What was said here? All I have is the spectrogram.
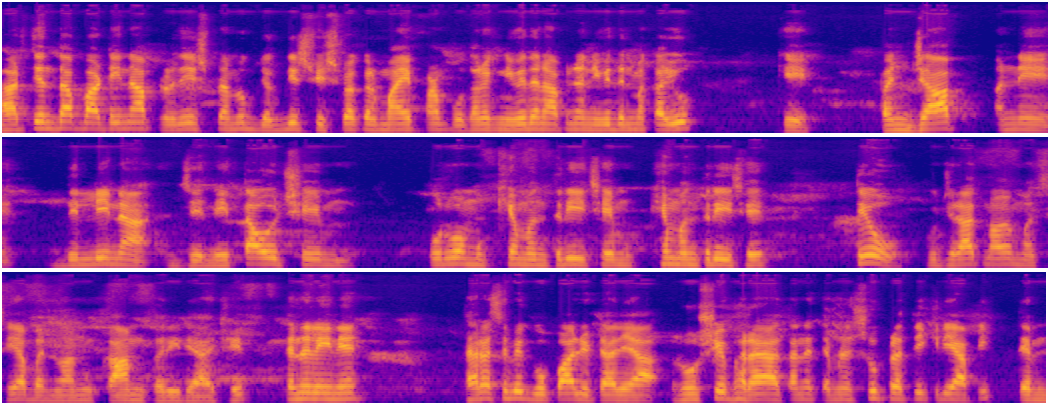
ભારતીય જનતા પાર્ટીના પ્રદેશ પ્રમુખ જગદીશ વિશ્વકર્માએ પણ પોતાનું એક નિવેદન આપીને નિવેદનમાં કહ્યું કે, પંજાબ અને દિલ્હીના જે નેતાઓ છે, પૂર્વ મુખ્યમંત્રી છે મુખ્યમંત્રી છે, તેઓ ગુજરાતમાં હવે મસીહા બનવાનું કામ કરી રહ્યા છે. તેને લઈને ધારાસભ્ય ગોપાલ ઇટાલિયા રોષે ભરાયા હતા અને તેમણે શું પ્રતિક્રિયા આપી તેમ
